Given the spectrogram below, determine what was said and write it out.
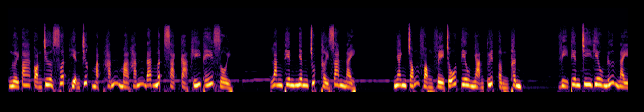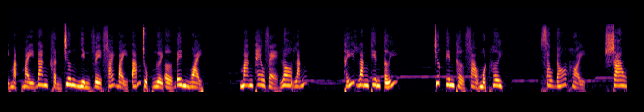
Người ta còn chưa xuất hiện trước mặt hắn mà hắn đã mất sạch cả khí thế rồi. Lăng thiên nhân chút thời gian này. Nhanh chóng vòng về chỗ tiêu nhạn tuyết ẩn thân. Vị thiên chi kiêu nữ này mặt mày đang khẩn trương nhìn về phái bảy tám chục người ở bên ngoài. Mang theo vẻ lo lắng. Thấy lăng thiên tới. Trước tiên thở phào một hơi. Sau đó hỏi. Sao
